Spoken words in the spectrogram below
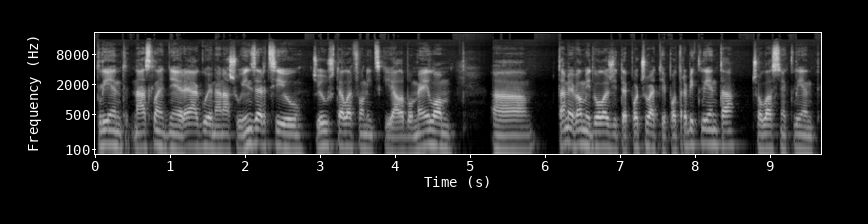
Klient následne reaguje na našu inzerciu, či už telefonicky alebo mailom. Tam je veľmi dôležité počúvať tie potreby klienta, čo vlastne klient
